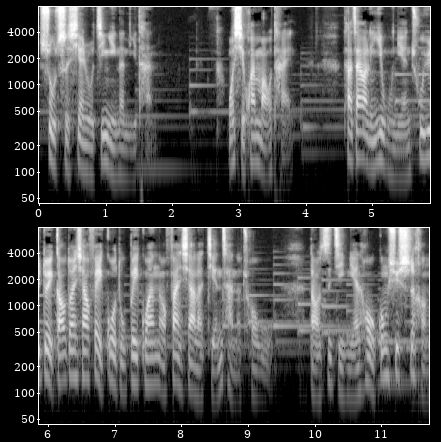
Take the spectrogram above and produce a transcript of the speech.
数次陷入经营的泥潭。我喜欢茅台。他在2015年出于对高端消费过度悲观而犯下了减产的错误。导致几年后供需失衡，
